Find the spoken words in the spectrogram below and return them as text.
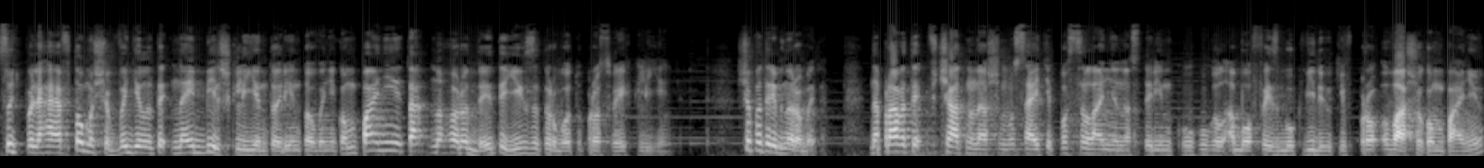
Суть полягає в тому, щоб виділити найбільш клієнтоорієнтовані компанії та нагородити їх за турботу про своїх клієнтів. Що потрібно робити? Направити в чат на нашому сайті посилання на сторінку Google або Facebook відгуків про вашу компанію.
